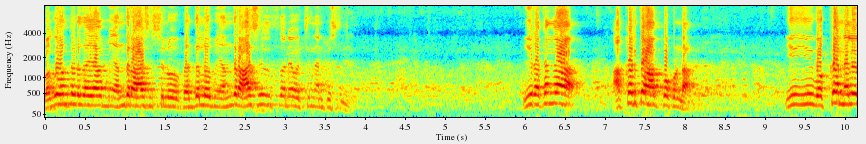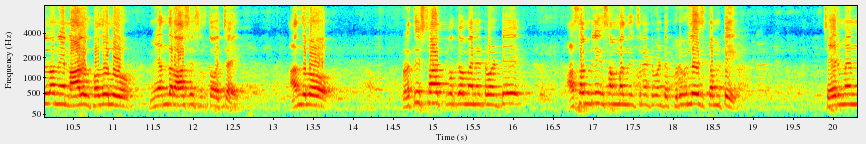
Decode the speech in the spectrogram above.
భగవంతుడి దయ మీ అందరి ఆశీస్సులు పెద్దలు మీ అందరి ఆశీస్సులతోనే వచ్చింది అనిపిస్తుంది. ఈ రకంగా అక్కడితో ఆపుకోకుండా ఈ ఈ ఒక్క నెలలోనే నాలుగు పదవులు మీ అందరి ఆశీస్సులతో వచ్చాయి. అందులో ప్రతిష్టాత్మకమైనటువంటి అసెంబ్లీకి సంబంధించినటువంటి ప్రివిలేజ్ కమిటీ చైర్మన్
